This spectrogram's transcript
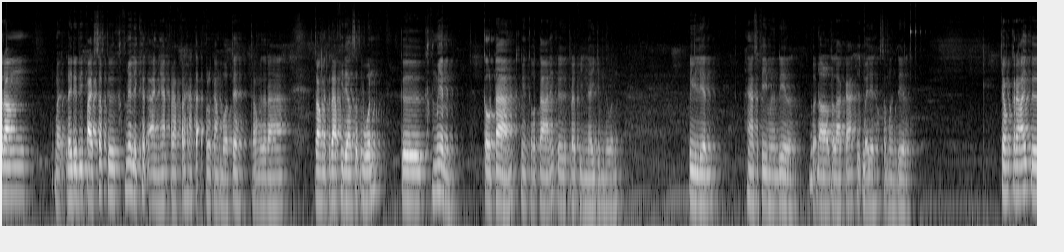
ត្រង់លេខទី80គឺគ្មានលិខិតអនុញ្ញាតប្រើប្រាស់ហត្ថពលកម្មបរទេសត្រង់មាត្រាត្រង់មាត្រា264គឺគ្មានកូតាគ្មានកូតានេះគឺត្រូវពីនៃចំនួន2លាន52ម៉ឺនរៀលបើដល់តឡាការគឺ3លាន60ម៉ឺនរៀលចុងក្រោយគឺ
